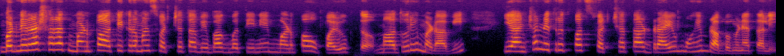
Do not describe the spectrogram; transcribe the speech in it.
बडनेरा शहरात मनपा अतिक्रमण स्वच्छता विभाग वतीने मनपा उपायुक्त माधुरी मडावी यांच्या नेतृत्वात स्वच्छता ड्राईव्ह मोहीम राबविण्यात आली.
